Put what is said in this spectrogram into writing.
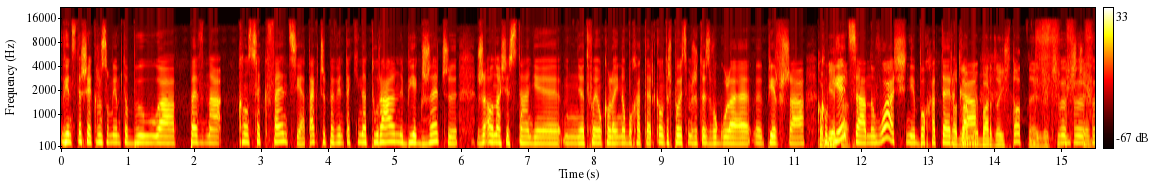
więc też jak rozumiem, to była pewna konsekwencja, tak? czy pewien taki naturalny bieg rzeczy, że ona się stanie mm, twoją kolejną bohaterką. Też powiedzmy, że to jest w ogóle e, pierwsza Kobieta. kobieca, no właśnie, bohaterka. To dla mnie bardzo istotne jest w, w, rzeczywiście, w, bo...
